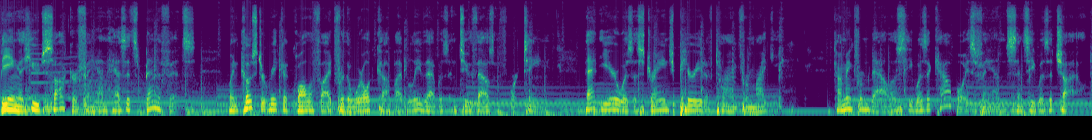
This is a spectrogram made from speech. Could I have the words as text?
Being a huge soccer fan has its benefits. When Costa Rica qualified for the World Cup, I believe that was in 2014, that year was a strange period of time for Mikey. Coming from Dallas, he was a Cowboys fan since he was a child.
